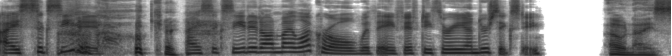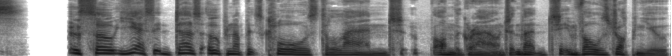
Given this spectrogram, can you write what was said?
I succeeded. okay. I succeeded on my luck roll with a 53 under 60. Oh, nice. So, yes, it does open up its claws to land on the ground, and that involves dropping you.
